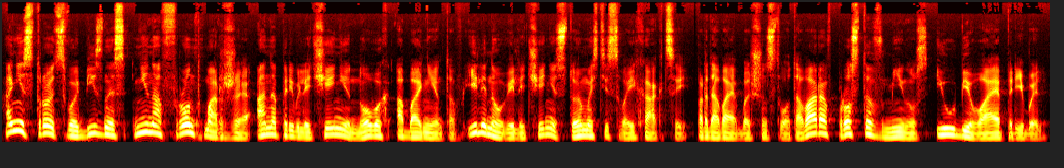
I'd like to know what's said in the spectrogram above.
Они строят свой бизнес не на фронт-марже, а на привлечении новых абонентов или на увеличении стоимости своих акций, продавая большинство товаров просто в минус и убивая прибыль.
